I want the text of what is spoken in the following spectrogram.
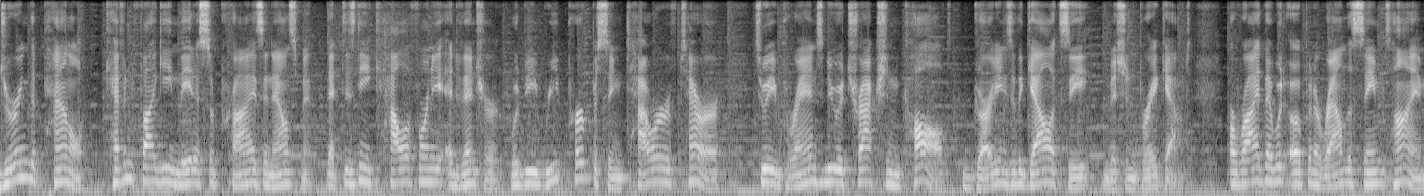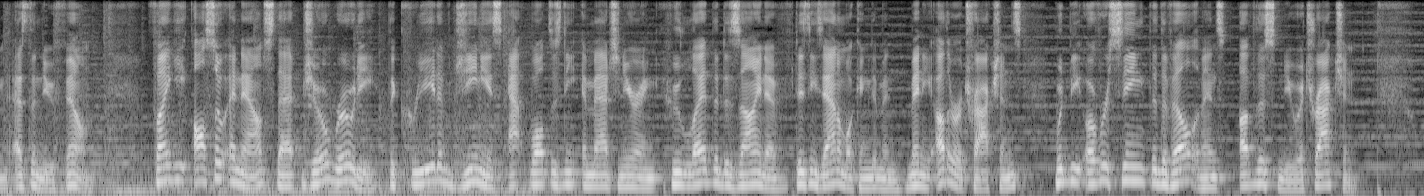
During the panel, Kevin Feige made a surprise announcement that Disney California Adventure would be repurposing Tower of Terror to a brand new attraction called Guardians of the Galaxy Mission Breakout, a ride that would open around the same time as the new film. Feige also announced that Joe Rohde, the creative genius at Walt Disney Imagineering who led the design of Disney's Animal Kingdom and many other attractions, would be overseeing the development of this new attraction.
